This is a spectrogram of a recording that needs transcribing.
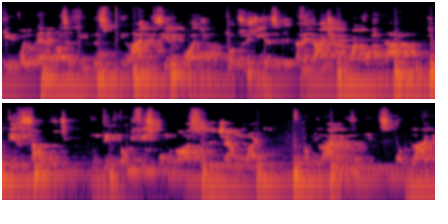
que ele pode operar em nossas vidas milagres, e ele pode todos os dias, na verdade, o acordar e ter saúde num tempo tão difícil como o nosso, já é um milagre. É um milagre, meus amigos. É um milagre.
